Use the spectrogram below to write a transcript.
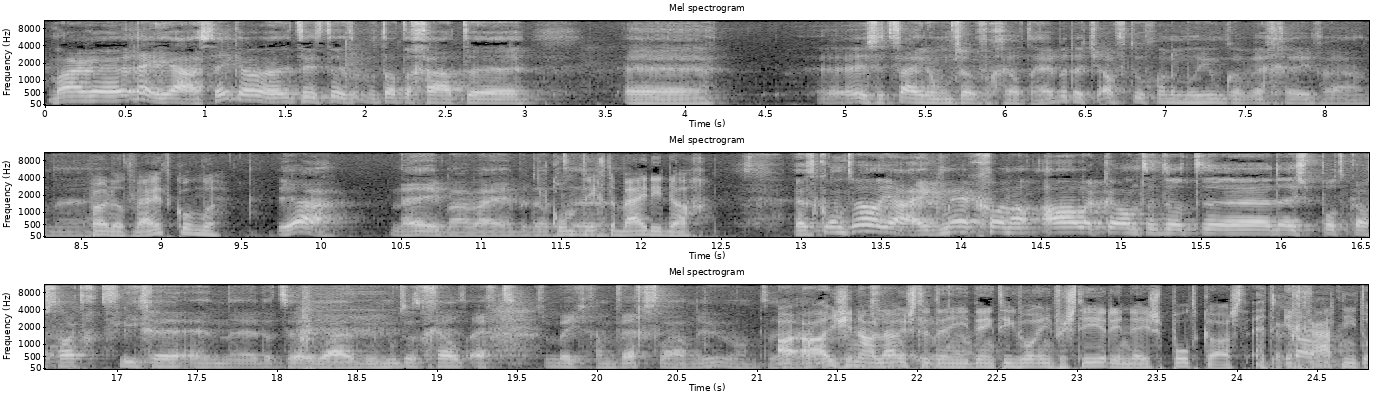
Maar nee, ja, zeker. Het is, dat er gaat... Uh, is het fijn om zoveel geld te hebben dat je af en toe gewoon een miljoen kan weggeven aan. Uh... Dat wij het konden? Ja, nee, maar wij hebben dat. Komt uh... dichterbij die dag. Het komt wel, ja. Ik merk gewoon aan alle kanten dat deze podcast hard gaat vliegen. En dat ja, je moet het geld echt een beetje gaan wegslaan nu. Want, Als je nou luistert en je denkt, ik wil investeren in deze podcast. Het, gaat niet,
